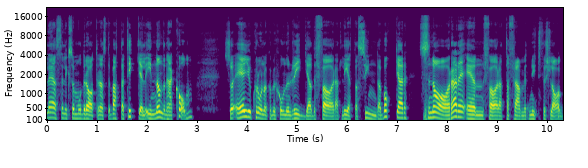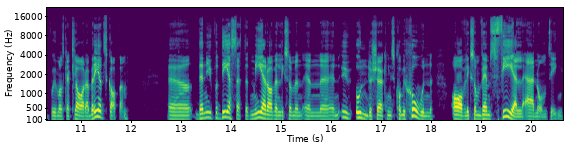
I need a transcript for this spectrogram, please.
läser liksom Moderaternas debattartikel innan den här kom, så är ju Coronakommissionen riggad för att leta syndabockar snarare än för att ta fram ett nytt förslag på hur man ska klara beredskapen. Eh, den är ju på det sättet mer av en, liksom en, en, eh, en undersökningskommission av liksom vems fel är någonting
